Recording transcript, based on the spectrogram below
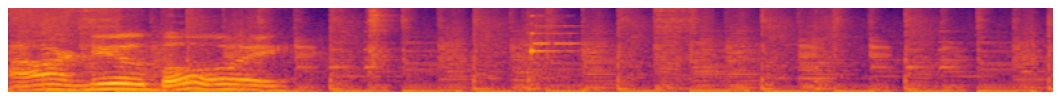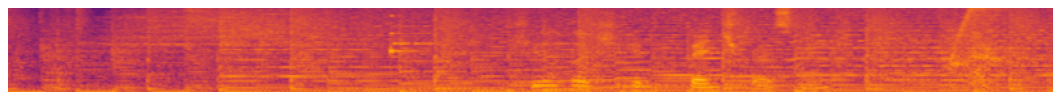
Our new boy! She looks like she could bench press me.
